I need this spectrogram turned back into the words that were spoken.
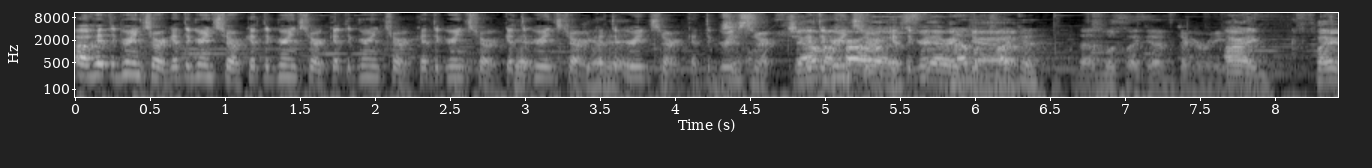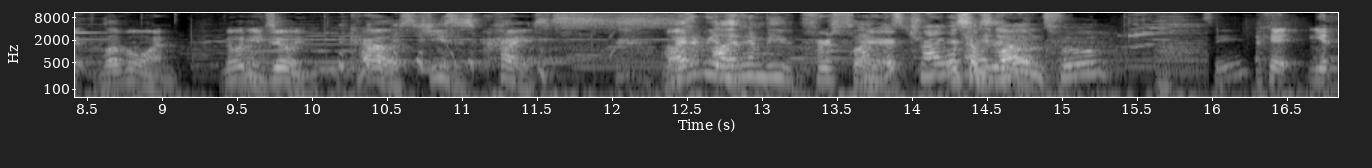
Oh, hit the green star! Get the green star! Get the green star! Get the green star! Get the green star! Get the green star! get Get the green star! Get the green Just star! Get jump the green on star! Get Carlos. the green. There we That go. looked like a that looked like a decoration. All right, play level one. Know what are you doing, Carlos? Jesus Christ! Why did we let him be first player? I'm just trying to This get is some dumb. buttons, fool. See? Okay, you,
